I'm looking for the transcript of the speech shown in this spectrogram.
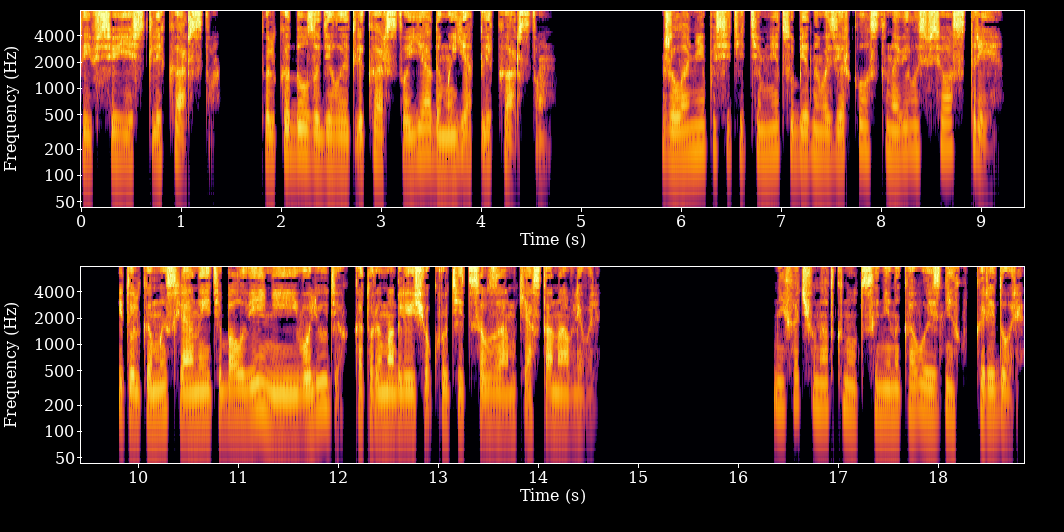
и все есть лекарство. Только доза делает лекарство ядом и яд лекарством. Желание посетить темницу бедного зеркала становилось все острее. И только мысли о Нейте Балвене и его людях, которые могли еще крутиться в замке, останавливали. Не хочу наткнуться ни на кого из них в коридоре.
